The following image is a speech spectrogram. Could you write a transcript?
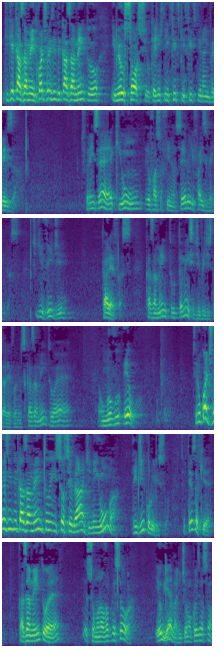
O que, que é casamento? Qual a diferença entre casamento e meu sócio, que a gente tem 50-50 na empresa? A diferença é que um, eu faço financeiro, ele faz vendas se divide tarefas. Casamento também se divide tarefas, mas casamento é, é um novo eu. Se não qual a diferença entre casamento e sociedade? Nenhuma. Ridículo isso. Certeza que é. Casamento é, eu sou uma nova pessoa. Eu e ela, a gente é uma coisa só.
